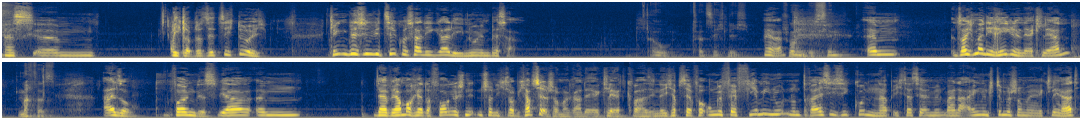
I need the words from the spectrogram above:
Das, ähm, ich glaube, das setzt sich durch. Klingt ein bisschen wie Circus Halligalli, nur in besser. Oh, tatsächlich. Ja. Schon ein bisschen. Ähm, soll ich mal die Regeln erklären? Mach das. Also, folgendes. Wir, ähm, ja, wir haben auch ja davor geschnitten schon. Ich glaube, ich habe es ja schon mal gerade erklärt quasi. Ne? Ich habe es ja vor ungefähr 4 Minuten und 30 Sekunden habe ich das ja mit meiner eigenen Stimme schon mal erklärt.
